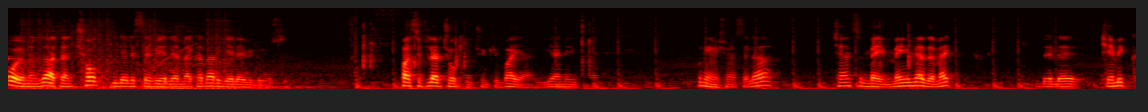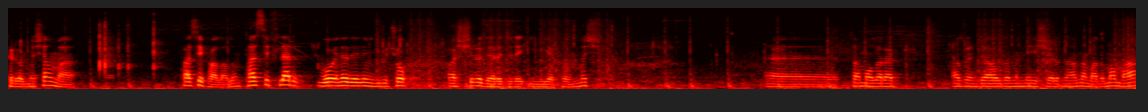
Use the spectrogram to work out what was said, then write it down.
oyunun zaten çok ileri seviyelerine kadar gelebiliyorsun. Pasifler çok iyi çünkü bayağı. Yani bu neymiş mesela? Chance main. Main ne demek? Böyle kemik kırılmış ama pasif alalım. Pasifler bu oyunda dediğim gibi çok aşırı derecede iyi yapılmış. Ee, tam olarak az önce aldığımın ne işe yaradığını anlamadım ama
